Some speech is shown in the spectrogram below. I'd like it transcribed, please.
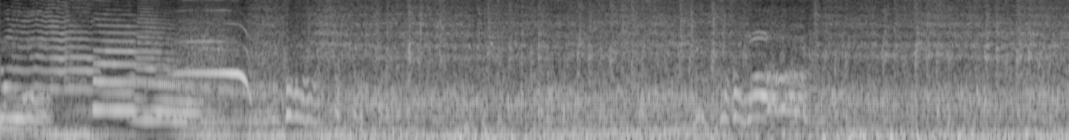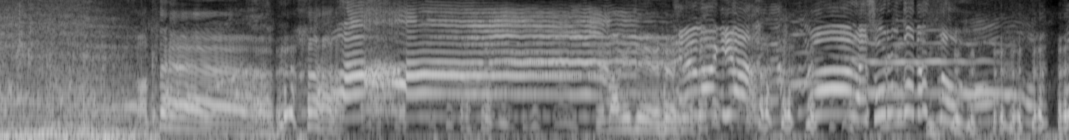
오 어때? 대박이지? 대박이야. 와 나 소름 돋았어. 와,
